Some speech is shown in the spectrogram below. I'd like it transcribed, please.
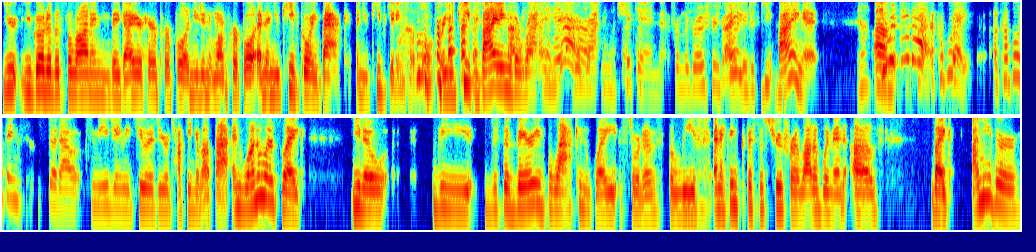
you you go to the salon and they dye your hair purple and you didn't want purple and then you keep going back and you keep getting purple or you keep buying the rotten the rotten chicken from the grocery store right. you just keep buying it yeah. Um, Who would do that? A couple right a couple of things stood out to me, Jamie, too, as you were talking about that. And one was like, you know, the just the very black and white sort of belief and i think this is true for a lot of women of like i'm either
